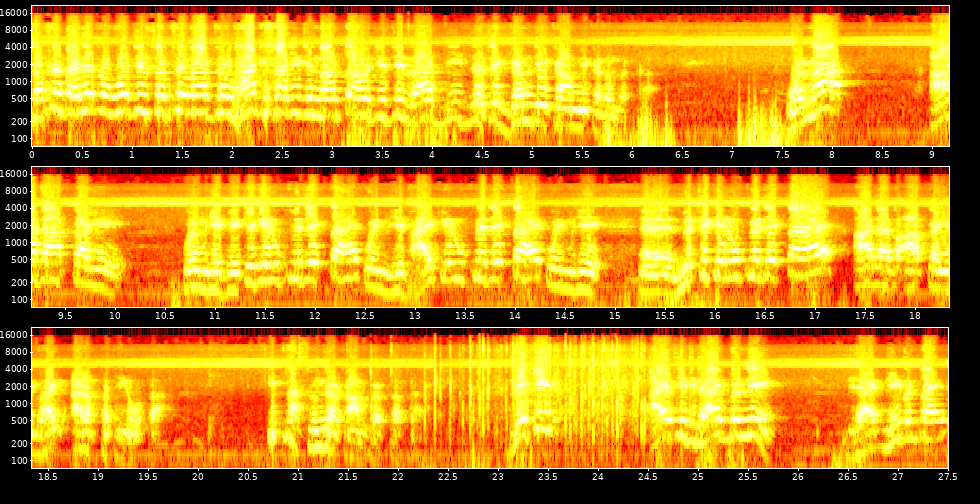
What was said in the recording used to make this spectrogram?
सबसे पहले तो वो दिन, सबसे बड़ा दुर्भाग्यशाली दिन मानता हूँ, जिस दिन राजनीति जैसे गंदे काम में कदम रखा। वरना आज आपका ये कोई मुझे बेटे के रूप में देखता है, कोई मुझे भाई के रूप में देखता है, कोई मुझे मित्र के रूप में देखता है। आज अब आपका ये भाई अरबपति होता। इतना सुंदर काम करता था। लेकिन आए थे विधायक बनने, विधायक नहीं बन पाए।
